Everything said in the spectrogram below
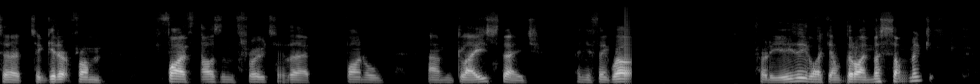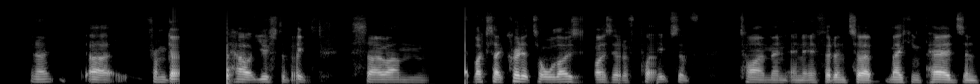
to to get it from five thousand through to the final um, glaze stage, and you think, well, pretty easy. Like, um, did I miss something? You know, uh, from how it used to be. So, um, like I say, credit to all those guys that have put heaps of time and, and effort into making pads and,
